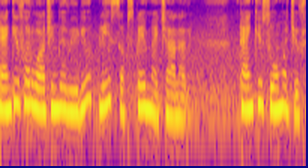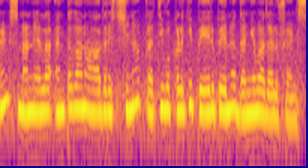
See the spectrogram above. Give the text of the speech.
Thank you for watching the video please subscribe my channel thank you so much friends నన్ను ఎలా ఎంతగానో ఆదరించిన ప్రతి ఒక్కరికి పేరు పేరున ధన్యవాదాలు ఫ్రెండ్స్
